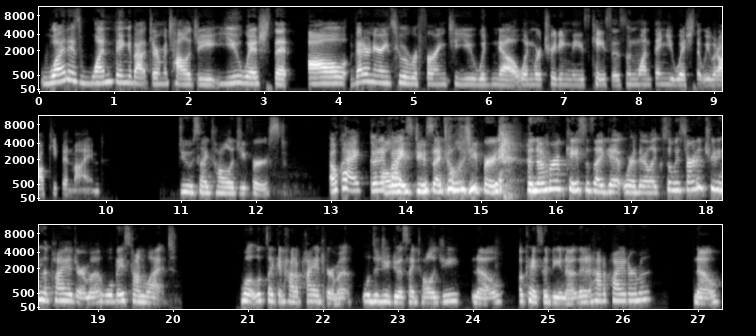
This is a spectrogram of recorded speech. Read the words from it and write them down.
What is one thing about dermatology you wish that all veterinarians who are referring to you would know when we're treating these cases and one thing you wish that we would all keep in mind? Do cytology first. Okay, good Always advice. do cytology first. the number of cases I get where they're like, so we started treating the pyoderma. Well, based on what? Well, it looked like it had a pyoderma. Well, did you do a cytology? No. Okay, so do you know that it had a pyoderma? No.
